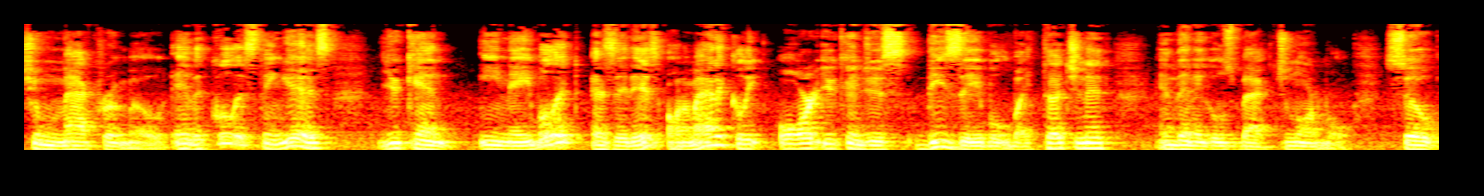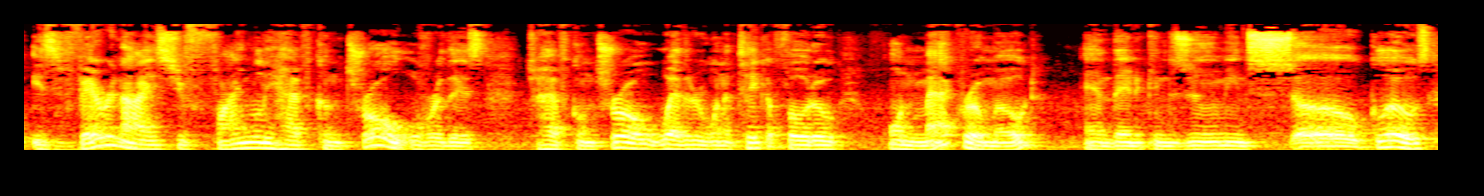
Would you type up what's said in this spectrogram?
to macro mode. And the coolest thing is you can enable it as it is automatically, or you can just disable by touching it and then it goes back to normal. So it's very nice to finally have control over this, to have control whether you want to take a photo on macro mode, and then you can zoom in so close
